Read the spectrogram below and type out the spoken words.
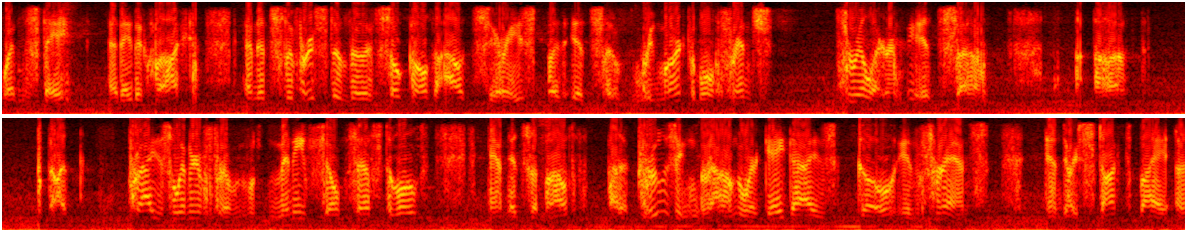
Wednesday at 8 o'clock. And it's the first of the so-called Out series, but it's a remarkable French thriller. It's uh, uh, a prize winner from many film festivals, and it's about a cruising ground where gay guys go in France and are by a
